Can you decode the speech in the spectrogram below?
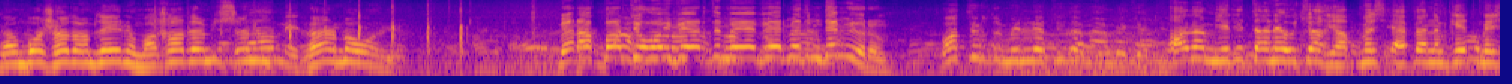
Ben boş adam değilim. Akademisyenim. Verme oyu. Ben AK Parti'ye oy verdim veya vermedim demiyorum. Batırdı milleti de memleketi. Adam 7 tane uçak yapmış, efendim gitmiş.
